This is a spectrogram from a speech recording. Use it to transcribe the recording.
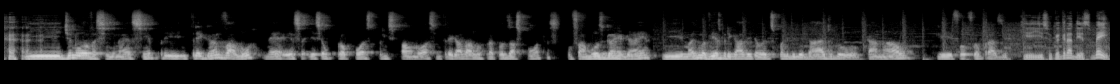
e, de novo, assim, né, sempre entregando valor, né, esse, esse é o propósito principal nosso, entregar valor para todas as pontas, o famoso ganha-ganha. E, mais uma vez, obrigado pela disponibilidade do canal e foi, foi um prazer. Que isso, eu que agradeço. Bem,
